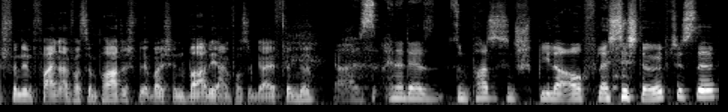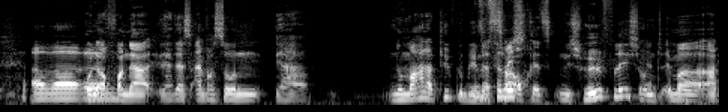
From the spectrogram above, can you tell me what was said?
find den Verein einfach sympathisch, weil ich den Wadi einfach so geil finde. Ja, das ist einer der sympathischsten Spieler, auch vielleicht nicht der hübscheste, aber. Ähm, und auch ähm, von der, ja, der ist einfach so ein, ja, normaler Typ geblieben. Also der ist zwar auch jetzt nicht höflich ja. und immer hat.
